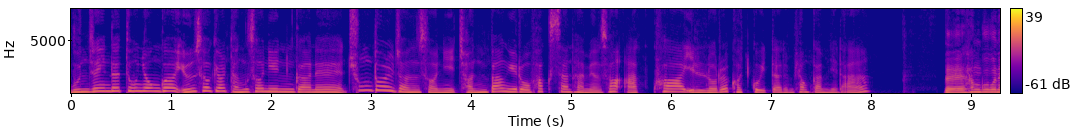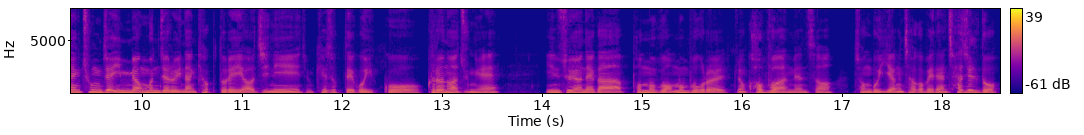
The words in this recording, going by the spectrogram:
문재인 대통령과 윤석열 당선인 간의 충돌 전선이 전방위로 확산하면서 악화 일로를 걷고 있다는 평가입니다. 네, 한국은행 총재 임명 문제로 인한 격돌의 여진이 좀 계속되고 있고 그런 와중에 인수위원회가 법무부 업무 보고를 좀 거부하면서 정부 이양 작업에 대한 차질도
